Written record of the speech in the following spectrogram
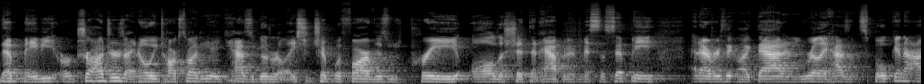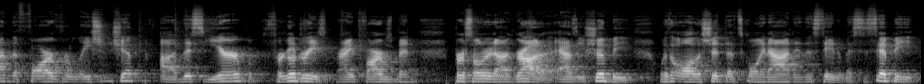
that maybe irks Rodgers. I know he talks about he has a good relationship with Favre. This was pre all the shit that happened in Mississippi and everything like that. And he really hasn't spoken on the Favre relationship uh, this year, but for good reason, right? Favre's been persona non grata, as he should be, with all the shit that's going on in the state of Mississippi.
